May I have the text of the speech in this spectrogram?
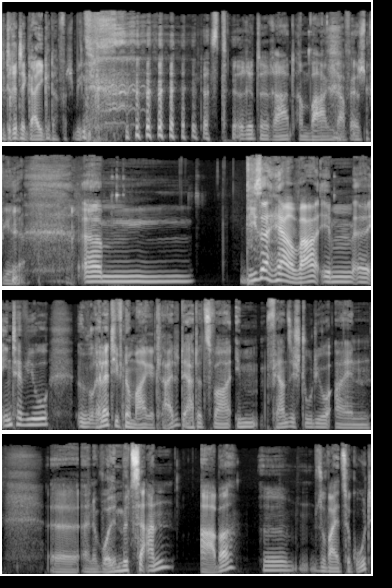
die dritte Geige da verspielen. Das dritte Rad am Wagen darf er spielen. Ja. Ähm, dieser Herr war im äh, Interview äh, relativ normal gekleidet. Er hatte zwar im Fernsehstudio ein, äh, eine Wollmütze an, aber äh, so weit, so gut.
